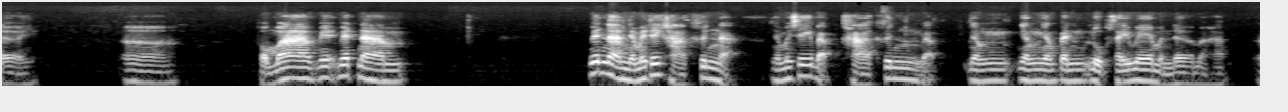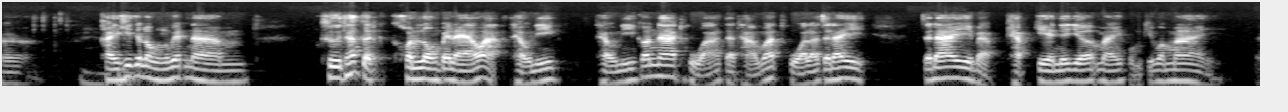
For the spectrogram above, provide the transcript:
เลย เออผมว่าเวียเวียดนาม เวียดนามยังไม่ได้ขาขึ้นน่ะ ยังไม่ใช่แบบขาขึ้นแบบ ยังยังยังเป็นรูป sideway เหมือนเดิมอะครับ เออ ใครที่จะลงเวียดนาม คือถ้าเกิดคนลงไปแล้ว อะ แถวนี้ แถวนี้ก็น่าถัว แต่ถามว่าถัวแล้วจะได้ จะได้แบบ cap gain เยอะๆไหมผมคิดว่าไม่เอ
